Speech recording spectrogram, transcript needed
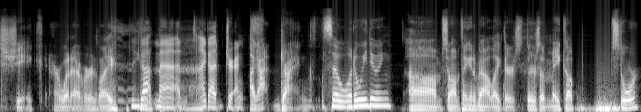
chic or whatever. Like I got mad. I got drunk. I got drunk. So what are we doing? Um, so I'm thinking about like there's there's a makeup store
